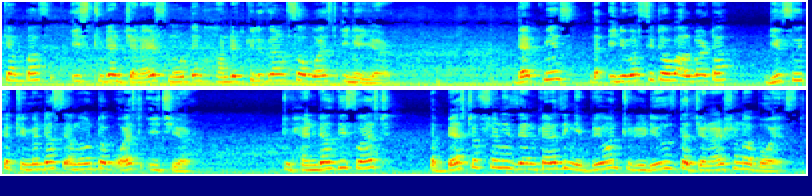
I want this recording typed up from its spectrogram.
campus, each student generates more than 100 kilograms of waste in a year. That means the University of Alberta deals with a tremendous amount of waste each year. To handle this waste, the best option is encouraging everyone to reduce the generation of waste.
